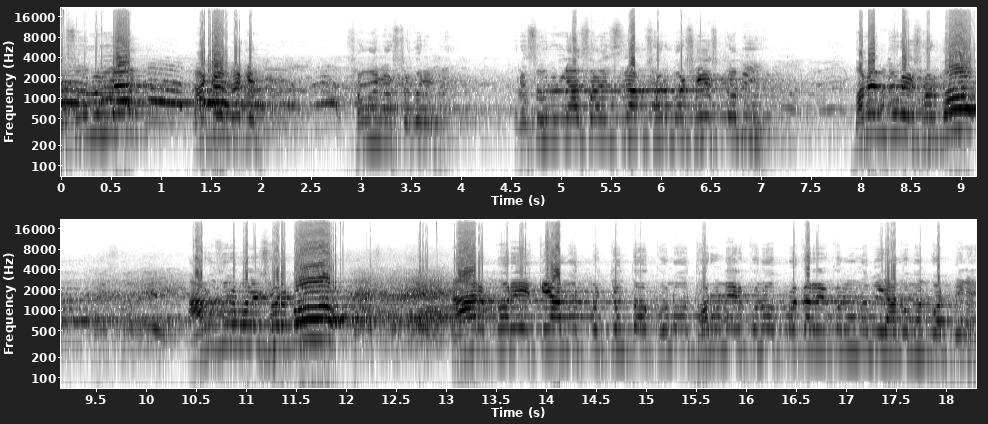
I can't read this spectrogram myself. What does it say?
রসুল্লাহ রাখেন রাখেন। সময় নষ্ট করেন না। রসুল্লাহ ইসলাম সর্বশেষ কবি বলেন জোরে সর্ব। আরও জোরে বলে সর্ব। তারপরে কেয়ামত পর্যন্ত কোনো ধরনের, কোনো প্রকারের কোনো নবীর আগমন ঘটবে না।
